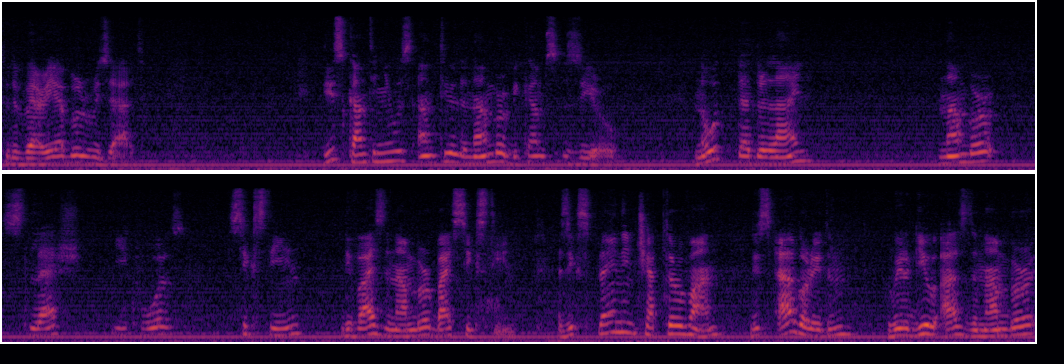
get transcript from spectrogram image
to the variable result. This continues until the number becomes 0. Note that the line number slash equals 16 divides the number by 16. As explained in chapter 1, this algorithm will give us the number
